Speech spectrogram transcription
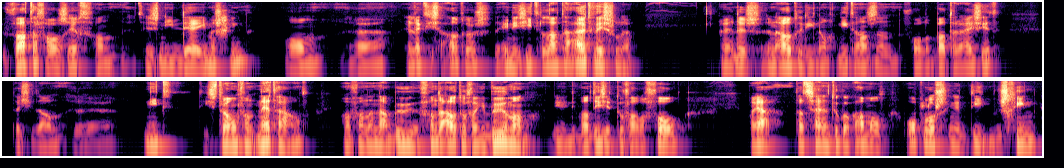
Vattenfall zegt van het is een idee misschien om uh, elektrische auto's de energie te laten uitwisselen. Dus een auto die nog niet aan zijn volle batterij zit, dat je dan uh, niet die stroom van het net haalt, maar van de, nabuur, van de auto van je buurman, die, want die zit toevallig vol. Maar ja, dat zijn natuurlijk ook allemaal oplossingen die misschien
